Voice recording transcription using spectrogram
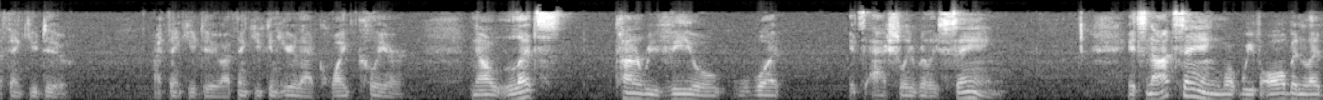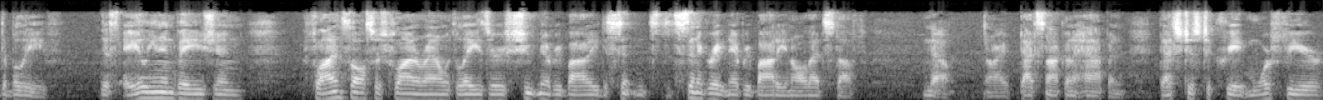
think you do. I think you do. I think you can hear that quite clear. Now, let's kind of reveal what it's actually really saying. It's not saying what we've all been led to believe. This alien invasion, flying saucers flying around with lasers, shooting everybody, disintegrating everybody, and all that stuff. No. All right, that's not going to happen. That's just to create more fear,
